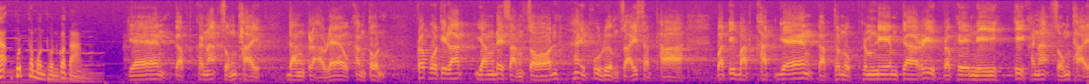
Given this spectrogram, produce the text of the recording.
ณพุทธมณฑลก็ตาม แย้งกับคณะสงฆ์ไทยดังกล่าวแล้วข้างต้น พระโพธิลักษณ์ยังได้สั่งสอนให้ผู้เลื่อมใสศรัทธา ปฏิบัติขัดแย้งกับขนบธรรมเนียมจารีตประเพณีที่คณะสงฆ์ไทย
